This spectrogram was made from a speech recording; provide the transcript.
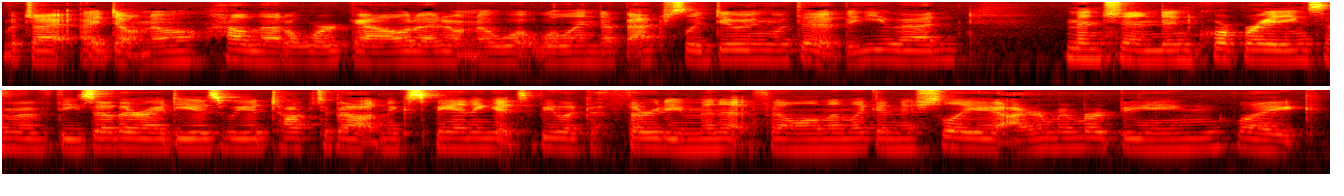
which I, I don't know how that'll work out. I don't know what we'll end up actually doing with it. But you had mentioned incorporating some of these other ideas we had talked about and expanding it to be like a 30 minute film. And like initially, I remember being like,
